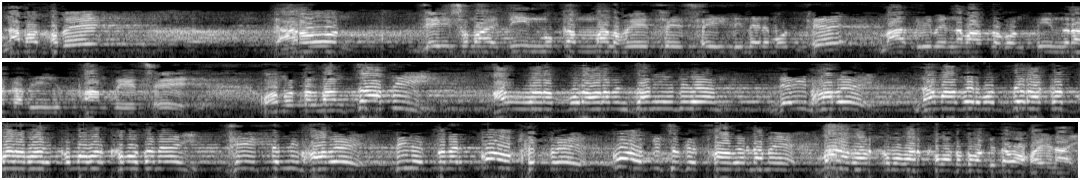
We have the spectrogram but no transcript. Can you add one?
নামাজ হবে? কারণ যেই সময় দিন মুকাম্মাল হয়েছে, সেই দিনের মধ্যে মাগরিবের নামাজ তখন তিন রাকাতি স্থান পেয়েছে। ও মুসলমান জাতি, আল্লাহ রাব্বুল আলামিন জানিয়ে দিলেন, যেইভাবে নামাজের মধ্যে রাকাত বাড়াবার কমাবার ক্ষমতা নেই। ঠিক তেমনি ভাবে দিন ইসলামের কোন ক্ষেত্রে কোন কিছুকে সবের নামে বাড়াবার কমাবার ক্ষমতা তোমাকে দেওয়া হয় নাই।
